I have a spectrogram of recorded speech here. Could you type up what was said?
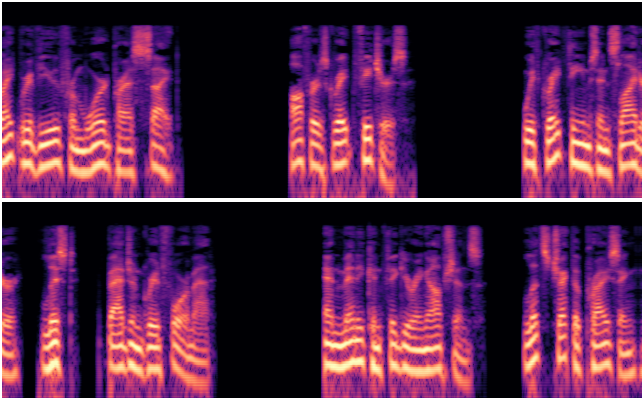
Write review from WordPress site. Offers great features. With great themes in slider, list, badge and grid format. And many configuring options. Let's check the pricing.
